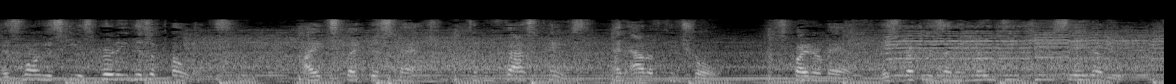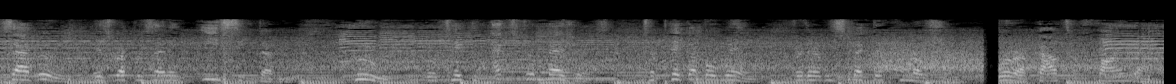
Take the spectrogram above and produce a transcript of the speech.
as long as he is hurting his opponents. I expect this match to be fast-paced and out of control. Spider-Man is representing no DQ CAW. Sabu is representing ECW. Who will take the extra measures to pick up a win for their respective promotion. We're about to find out.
